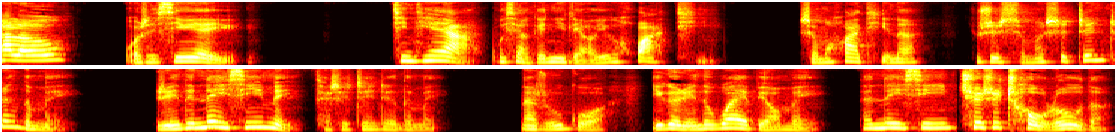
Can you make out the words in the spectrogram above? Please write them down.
Hello，我是新月雨。今天呀，我想跟你聊一个话题，什么话题呢？就是什么是真正的美？人的内心美才是真正的美。那如果一个人的外表美，但内心却是丑陋的，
